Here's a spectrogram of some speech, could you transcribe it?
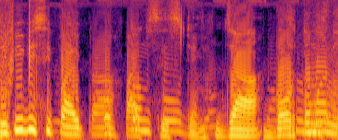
সিপিবিসি পাইপ পাইপ সিস্টেম যা বর্তমানে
